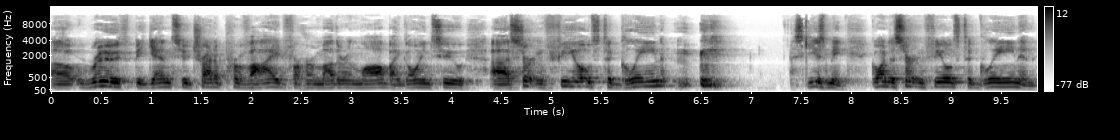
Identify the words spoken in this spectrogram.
uh, Ruth began to try to provide for her mother in law by going to uh, certain fields to glean. excuse me, going to certain fields to glean. And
